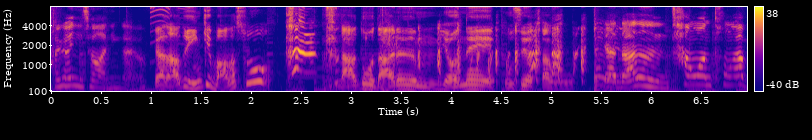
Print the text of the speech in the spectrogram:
당연히 저 아닌가요? 야 나도 인기 많았어 나도 나름 연애 고수였다고 야 나는 창원 통합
